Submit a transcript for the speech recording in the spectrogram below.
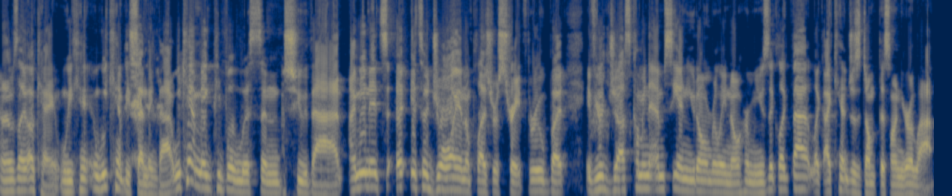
and I was like, okay, we can't we can't be sending that. We can't make people listen to that. I mean, it's it's a joy and a pleasure straight through. But if you're just coming to MC and you don't really know her music like that, like I can't just dump this on your lap.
